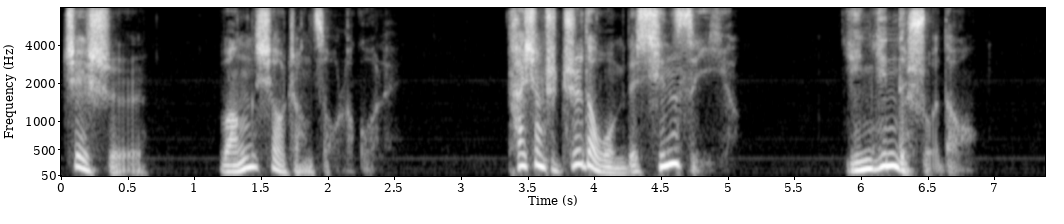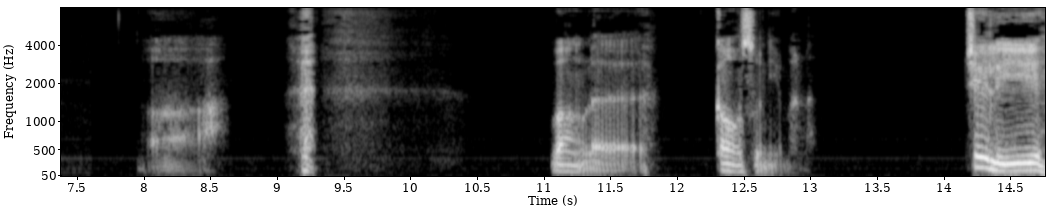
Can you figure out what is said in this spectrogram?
这时，王校长走了过来，他像是知道我们的心思一样，阴阴的说道：“啊，忘了告诉你们了，这里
